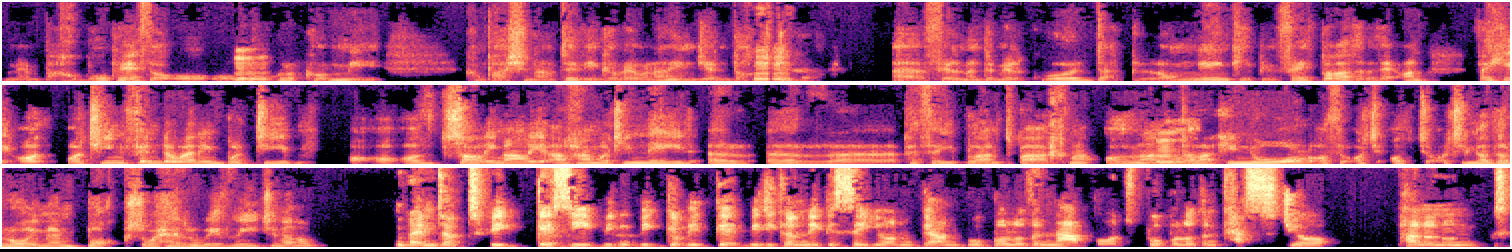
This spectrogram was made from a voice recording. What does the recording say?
mewn bach o bob peth o, o, o, mm. o cwm i Compassionate, fi'n cofio hwnna, Indian mm-hmm. Doctor, mm. uh, Film and the Milkwood, Belonging, Keeping Faith, bod fath o bethau. Ond, felly, o ti'n ffind o wedyn bod ti, oedd Sally Mali ar rhan o ti'n neud yr, yr uh, pethau i blant bach ma, oedd hwnna'n mm. dala ti nôl? Oedd ti'n cael dy roi mewn bocs o herwydd ni, ti'n meddwl? Bendant. Fi ges i, fi, fi, fi, fi wedi cael negeseuon gan bobl oedd yn nabod bobl oedd yn castio pan o'n nhw'n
